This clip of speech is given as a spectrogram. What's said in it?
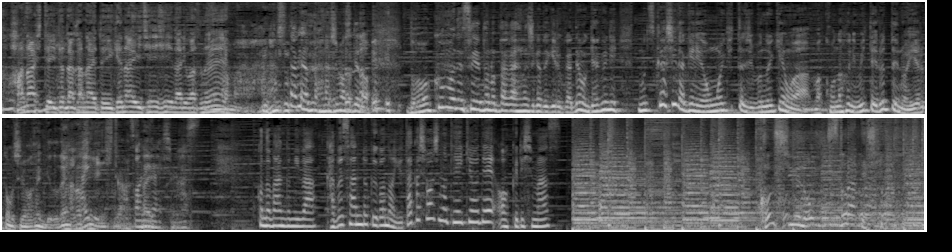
うん、話していただかないといけない一日になりますね、まあ、話すだけだと話しますけどどこまで精度の高い話ができるかでも逆に難しいだけに思い切った自分の意見は、まあ、こんなふうに見てるっていうのは言えるかもしれませんけどね楽しみにしてます、はい、お願いします、はい、この番組は株三六五の豊か商事の提供でお送りします。今週のストラテジー。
